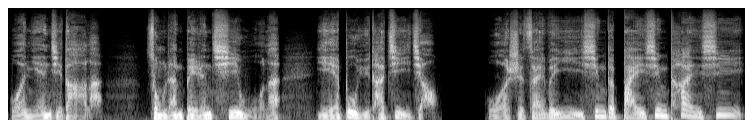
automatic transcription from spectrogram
我年纪大了，纵然被人欺侮了，也不与他计较。我是在为一兴的百姓叹息。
